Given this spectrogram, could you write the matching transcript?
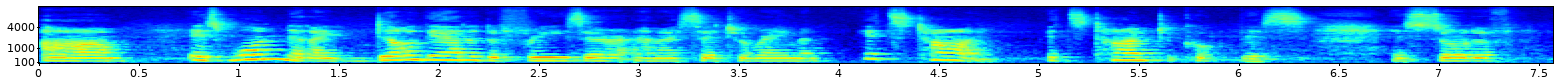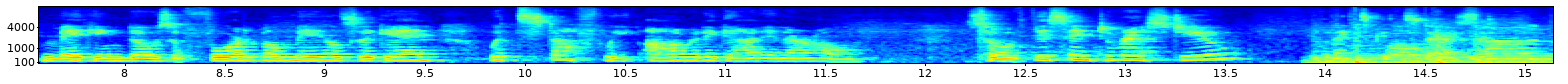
Um, is one that I dug out of the freezer and I said to Raymond, it's time. It's time to cook this. It's sort of making those affordable meals again with stuff we already got in our home. So if this interests you, let's get started.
